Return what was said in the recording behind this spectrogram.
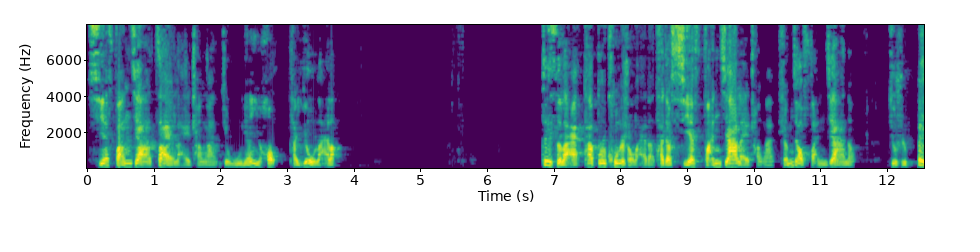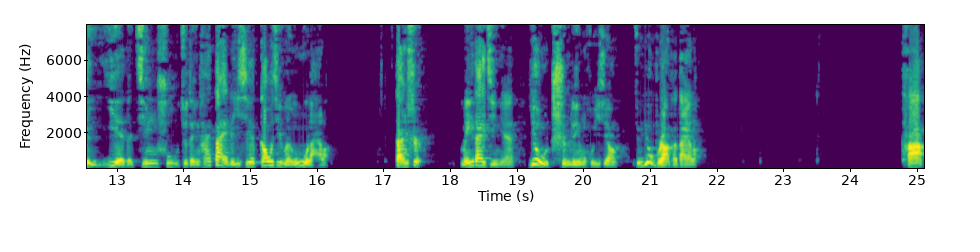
携樊家再来长安，就五年以后，他又来了。这次来，他不是空着手来的，他叫携樊家来长安。什么叫樊家呢？就是贝叶的经书，就等于他还带着一些高级文物来了。但是没待几年，又敕令回乡，就又不让他待了。他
